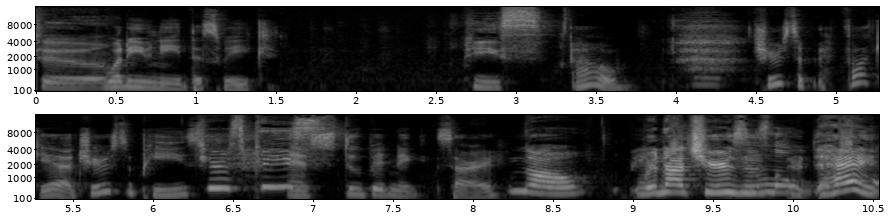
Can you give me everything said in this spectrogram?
to What do you need this week? peace. Oh. Cheers to fuck yeah. Cheers to peace. Cheers to peace. And stupid nigga. Sorry. no, we're not cheersing. Little Hey,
